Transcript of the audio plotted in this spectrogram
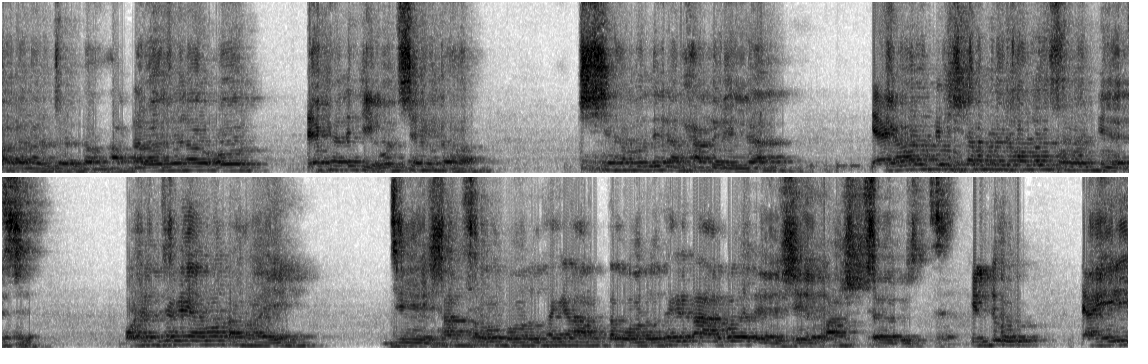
বাড়ানোর জন্য। আপনারাও যেন ওর দেখা দেখি উৎসাহিত হন। শিহাবুদ্দিন আলহামদুলিল্লাহ এগারো পৃষ্ঠা পর্যন্ত সবক দিয়েছে। অনেক জায়গায় এমনটা হয় যে সাত বন্ধ থাকে আমটা বন্ধ থাকে, তারপরে সে পাঁচ ছয় পৃষ্ঠা কিন্তু ডায়েরি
